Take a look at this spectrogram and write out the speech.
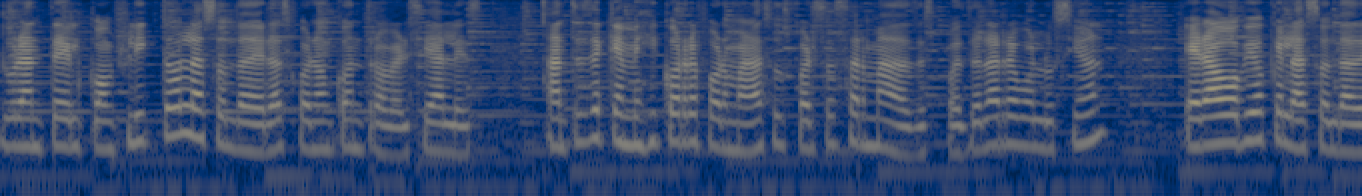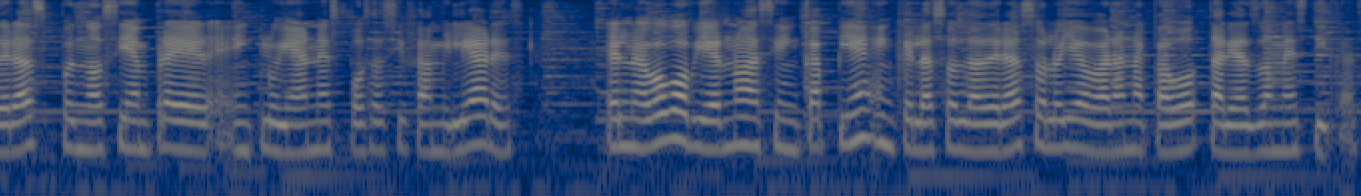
Durante el conflicto las soldaderas fueron controversiales. Antes de que México reformara sus fuerzas armadas después de la revolución, era obvio que las soldaderas pues no siempre incluían esposas y familiares. El nuevo gobierno hacía hincapié en que las soldaderas solo llevaran a cabo tareas domésticas,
